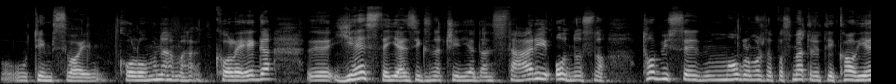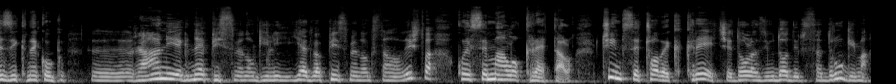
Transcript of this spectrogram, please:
u tim svojim kolumnama kolega, jeste jezik, znači jedan stari, odnosno to bi se moglo možda posmatrati kao jezik nekog e, ranijeg nepismenog ili jedva pismenog stanovništva koje se malo kretalo. Čim se čovek kreće, dolazi u dodir sa drugima,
